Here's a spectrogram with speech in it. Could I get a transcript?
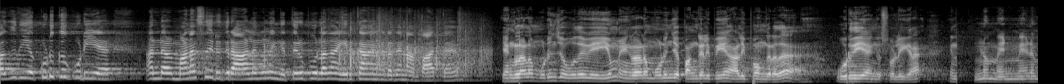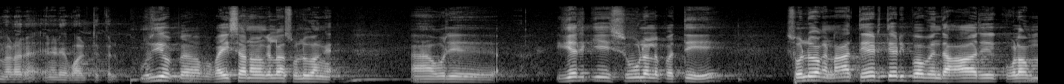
பகுதியை கொடுக்கக்கூடிய அந்த மனசு இருக்கிற ஆளுங்களும் இங்கே திருப்பூரில் தான் இருக்காங்கங்கிறத நான் பார்த்தேன். எங்களால் முடிஞ்ச உதவியையும் எங்களால் முடிஞ்ச பங்களிப்பையும் அளிப்போங்கிறத உறுதியாக இங்கே சொல்லிக்கிறேன். இன்னும் மென்மேலும் வளர என்னுடைய வாழ்த்துக்கள். முதிய வயசானவங்கெல்லாம் சொல்லுவாங்க. ஒரு இயற்கை சூழலை பற்றி சொல்லுவாங்க. நான் தேடி தேடி போவேன். இந்த ஆறு குளம்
